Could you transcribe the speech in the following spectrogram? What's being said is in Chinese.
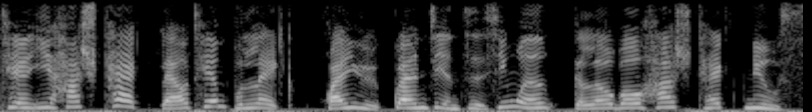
天一 hashtag 聊天不累，寰宇关键字新闻 global hashtag news。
